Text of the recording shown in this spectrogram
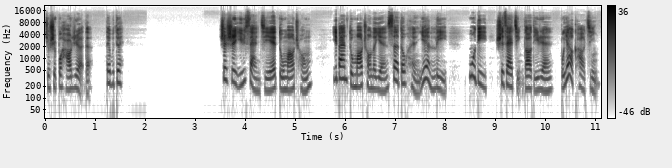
就是不好惹的，对不对？这是雨伞节毒毛虫，一般毒毛虫的颜色都很艳丽，目的是在警告敌人不要靠近。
